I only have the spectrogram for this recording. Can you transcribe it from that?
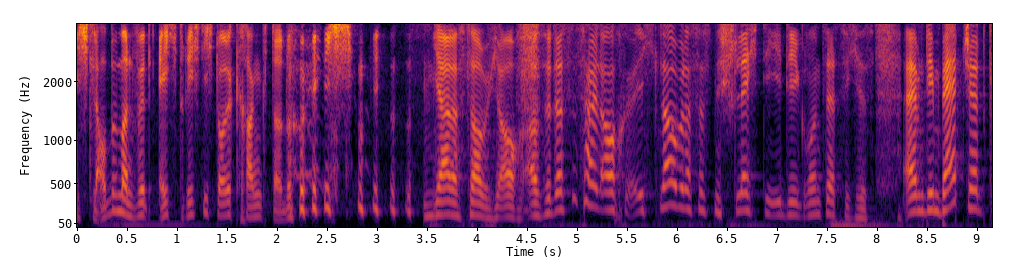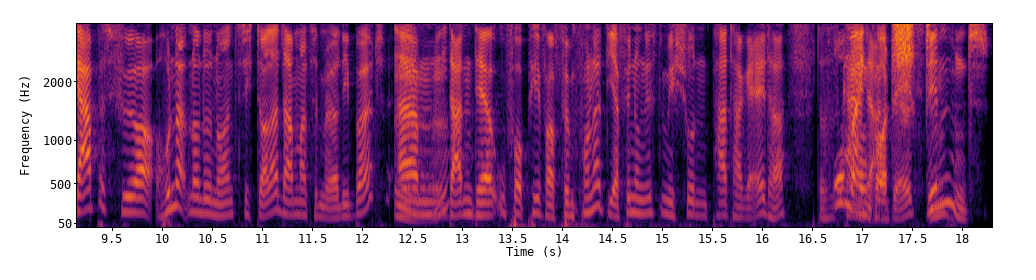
ich glaube, man wird echt richtig doll krank dadurch. ja, das glaube ich auch. Also, das ist halt auch, ich glaube, dass das eine schlechte Idee grundsätzlich ist. Ähm, den Badjet gab es für 199 Dollar damals im Early Bird. Mhm. Ähm, dann der UVP war 500. Die Erfindung ist nämlich schon ein paar Tage älter. oh mein Gott, stimmt.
